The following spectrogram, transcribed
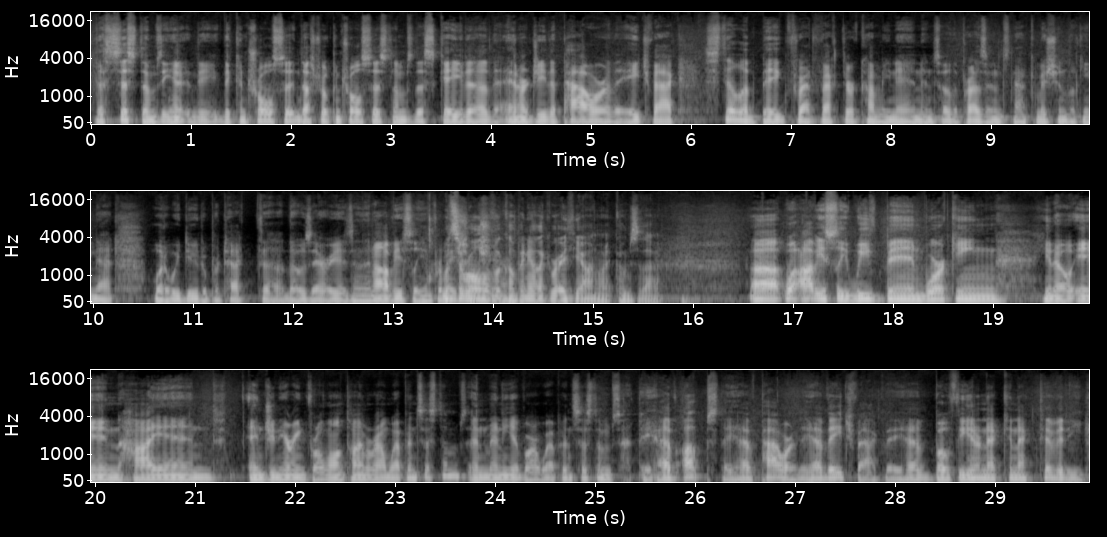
the systems, the the the control industrial control systems, the SCADA, the energy, the power, the HVAC, still a big threat vector coming in, and so the president's now commissioned looking at what do we do to protect uh, those areas, and then obviously information. What's the role sharing. of a company like Raytheon when it comes to that? Uh, well, obviously, we've been working, you know, in high end engineering for a long time around weapon systems, and many of our weapon systems they have ups, they have power, they have HVAC, they have both the internet connectivity.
